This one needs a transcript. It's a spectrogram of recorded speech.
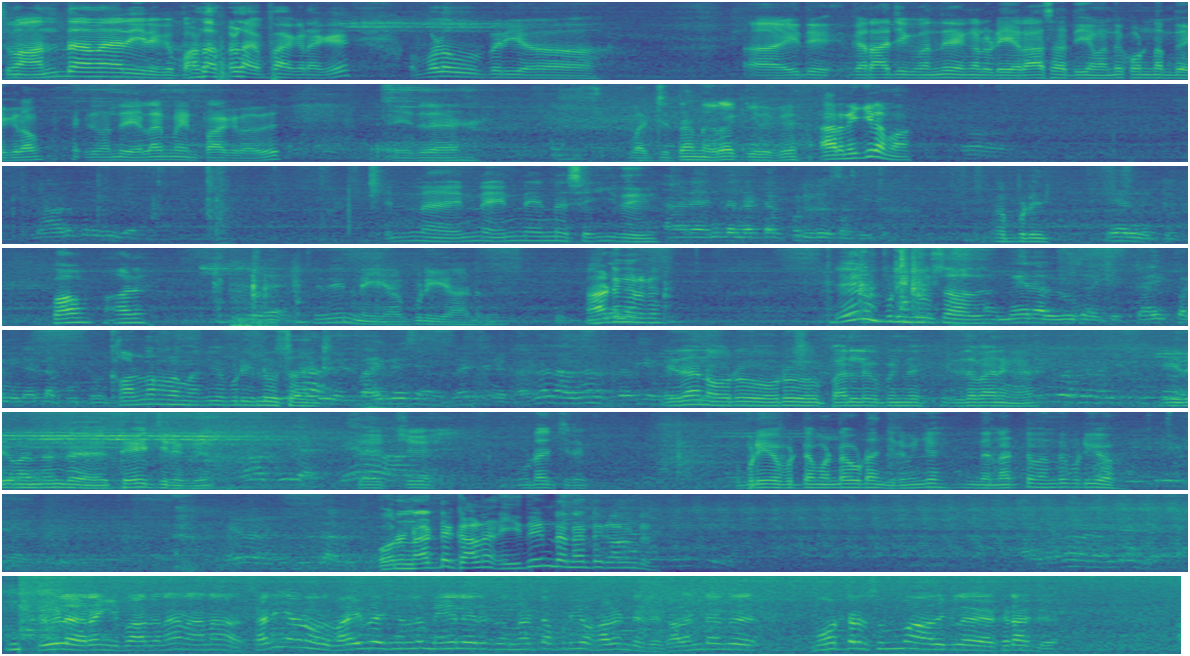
ஸோ அந்த மாதிரி இருக்குது பல பல பார்க்குறாக்கு அவ்வளவு பெரிய இது. கராஜுக்கு வந்து எங்களுடைய ராசாத்தியை வந்து கொண்டு வந்துருக்கிறோம். இது வந்து எலமெண்ட் பார்க்குறது இதில் வச்சு தான் இறக்கி இருக்கு அரை நிற்கிறமா என்ன என்ன என்ன என்ன செய்யுது? எப்படி? பாவம் ஆடு. இது என்னையா அப்படி ஆடுது? ஆடுங்க இருக்க ஏன் இப்படி லூஸ் ஆகுது? மேலே லூஸ் ஆகி டைப் பண்ணி நல்லா போட்டு கலர்ற மாதிரி எப்படி லூஸ் பெரிய இதுதான் ஒரு ஒரு பல்லு இந்த இதில் பாருங்க. இது வந்து இந்த தேய்ச்சிருக்கு தேய்ச்சி உடைச்சிருக்கு. இப்படியோ விட்ட மண்டை உடைஞ்சிரும். இங்க இந்த நட்டு வந்து இப்படியோ. ஒரு நட்டு கல இதுன்ற நட்டு கலண்டு. கீழே இறங்கி பார்த்தேன்னா நான் சரியான ஒரு வைப்ரேஷனில் மேலே இருக்கிற நட்டு அப்படியோ கலண்டுருக்கு கலண்டு அந்த மோட்டர் சும்மா அதுக்குள்ள கிடாக்கு.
